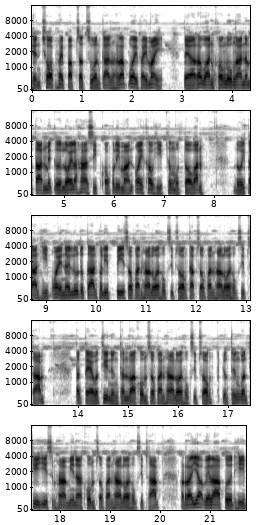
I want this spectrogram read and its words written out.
เห็นชอบให้ปรับสัดส่วนการรับอ้อยไฟไหม้แต่ละวันของโรงงานน้ำตาลไม่เกินร้อยละ 50 ของปริมาณอ้อยเข้าหีบทั้งหมดต่อวัน โดยการหีบอ้อยในฤดูกาลผลิตปี 2562ทับ2563 ตั้งแต่วันที่ 1 ธันวาคม 2562 จนถึงวันที่ 25 มีนาคม 2563 ระยะเวลาเปิดหีบ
